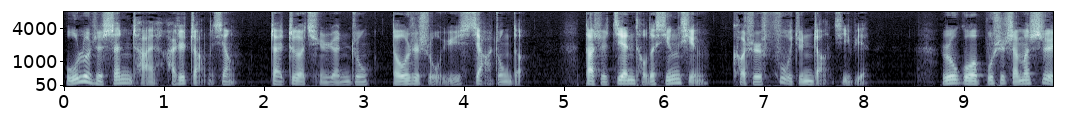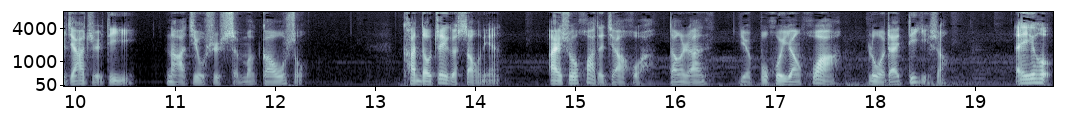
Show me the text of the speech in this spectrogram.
无论是身材还是长相，在这群人中都是属于下中等。但是肩头的星星可是副军长级别，如果不是什么世家子弟，那就是什么高手。看到这个少年，爱说话的家伙当然也不会让话落在地上。哎呦，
